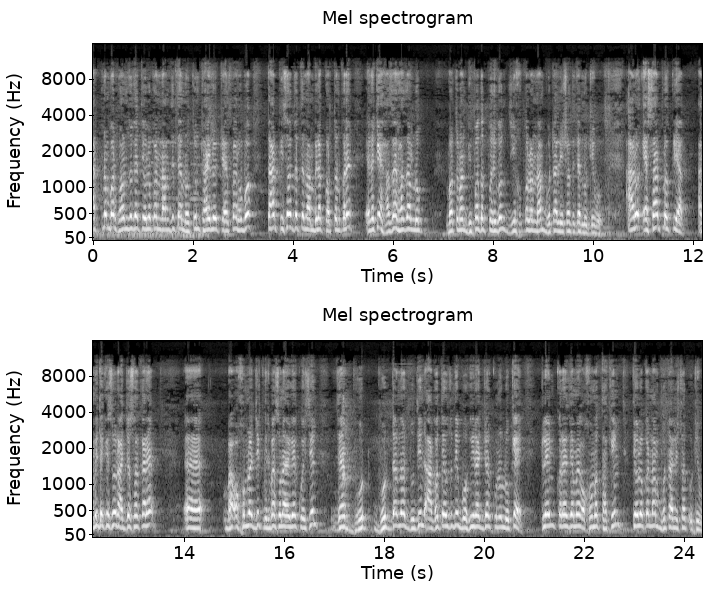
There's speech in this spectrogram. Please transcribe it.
আঠ নম্বৰ ফৰ্মযোগে তেওঁলোকৰ নাম যেতিয়া নতুন ঠাইলৈ ট্ৰেন্সফাৰ হ'ব, তাৰ পিছত যাতে নামবিলাক কৰ্তন কৰে, এনেকৈ হাজাৰ হাজাৰ লোক বৰ্তমান বিপদত পৰি গ'ল, যিসকলৰ নাম ভোটাৰ লিষ্টত এতিয়া নুঠিব। আৰু এছাৰ প্ৰক্ৰিয়াত আমি দেখিছোঁ ৰাজ্য চৰকাৰে বা অসম ৰাজ্যিক নিৰ্বাচন আয়োগে কৈছিল যে ভোট, ভোটদানৰ দুদিন আগতেও যদি বহিৰাজ্যৰ কোনো লোকে ক্লেইম কৰে যে মই অসমত থাকিম, তেওঁলোকৰ নাম ভোটাৰ লিষ্টত উঠিব।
